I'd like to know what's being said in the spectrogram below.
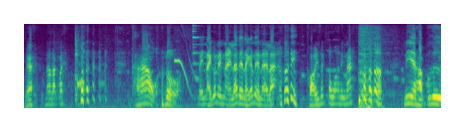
นไงน่ารักไหม ข้าวไหนๆก็ไหนๆแล้วไหนๆก็ไหนๆแล้วขออีกสักตัวหนึ่งนะ นี่ครับก็คือ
